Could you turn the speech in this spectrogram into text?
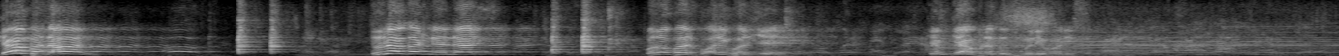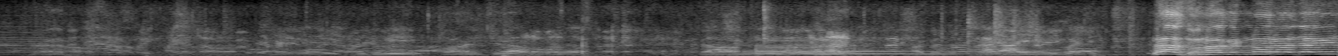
કેમ પ્રધાન? જુનાગઢની અંદર બરોબર પોરી ભરજે. કેમ કે આપણે દુશ્મની ભરી જુનાગઢ નો રાજા આવી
